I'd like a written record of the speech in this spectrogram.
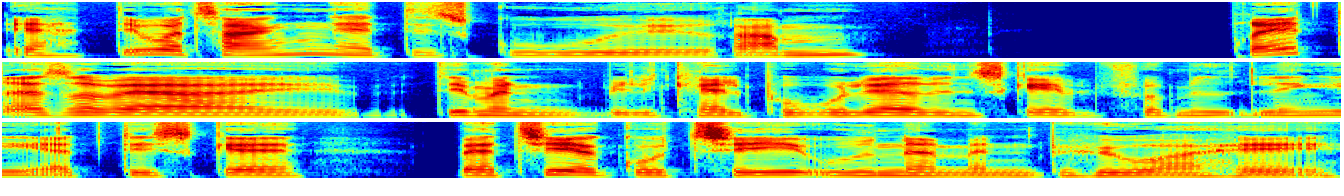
Ja, det var tanken, at det skulle øh, ramme bredt, altså være øh, det, man ville kalde populærvidenskabelig formidling, ikke? at det skal være til at gå til, uden at man behøver at have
